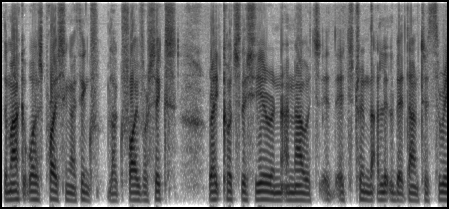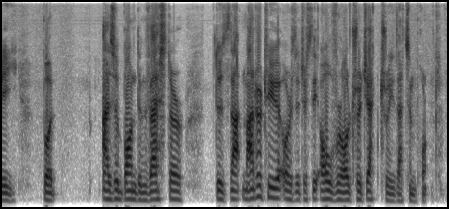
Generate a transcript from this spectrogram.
the market was pricing, I think, like five or six rate cuts this year, and, and now it's it, it's trimmed that a little bit down to three. But as a bond investor, does that matter to you, or is it just the overall trajectory that's important?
